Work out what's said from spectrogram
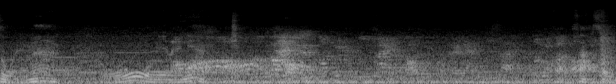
สวยมากโอ้มีอะไรเนี่ย สะสม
